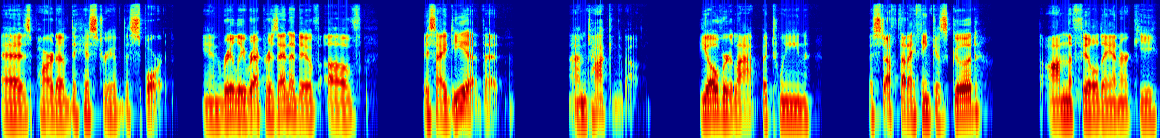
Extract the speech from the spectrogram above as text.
as part of the history of the sport and really representative of this idea that I'm talking about the overlap between the stuff that I think is good, the on the field anarchy,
